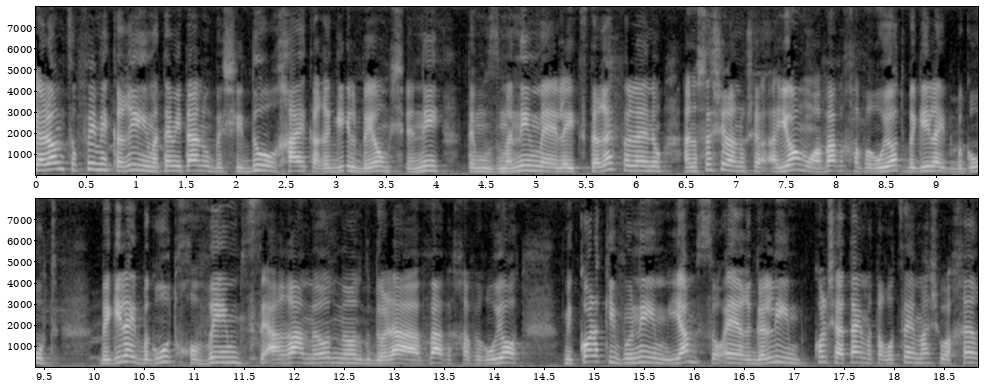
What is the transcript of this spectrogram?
שלום צופים יקרים, אתם איתנו בשידור חי כרגיל ביום שני, אתם מוזמנים uh, להצטרף אלינו. הנושא שלנו היום הוא אהבה וחברויות בגיל ההתבגרות. בגיל ההתבגרות חווים סערה מאוד מאוד גדולה, אהבה וחברויות מכל הכיוונים, ים סוער, גלים, כל שעתיים אתה רוצה משהו אחר.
